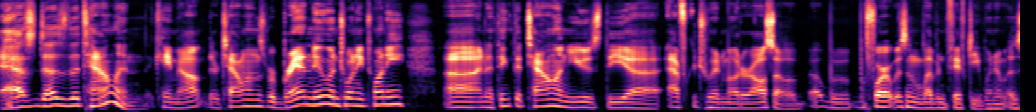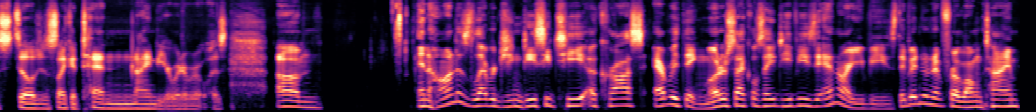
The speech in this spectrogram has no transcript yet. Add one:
as does the Talon that came out. Their Talons were brand new in 2020, uh, and I think the Talon used the uh, Africa Twin motor also uh, before it was an 1150 when it was still just like a 1090 or whatever it was. Um, and Honda's leveraging DCT across everything motorcycles, ATVs, and RUVs. They've been doing it for a long time.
